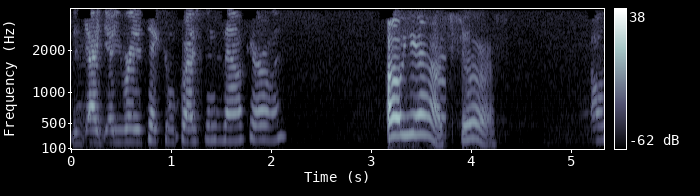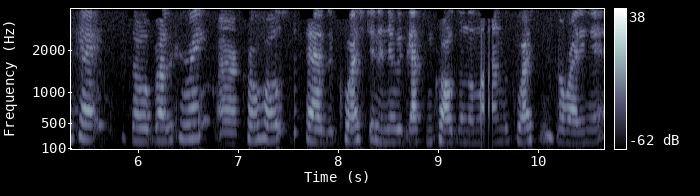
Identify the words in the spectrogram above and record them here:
Did, are, are you ready to take some questions now, Carolyn? Oh yeah, sure. Okay. So, Brother Kareem, our co-host, has a question, and then we've got some calls on the line with questions. Go right ahead.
